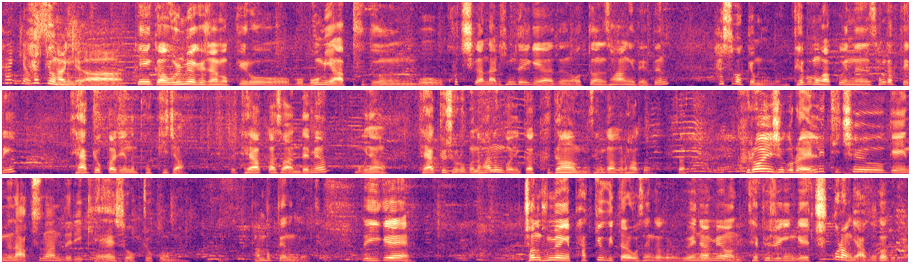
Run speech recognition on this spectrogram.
할게 할 게 없어. 없는 할게. 거야. 아, 그러니까 울며 겨자 먹기로 뭐 몸이 아프든 뭐 코치가 날 힘들게 하든 어떤 상황이 되든 할 수밖에 없는 거예요. 대부분 갖고 있는 생각들이 대학교까지는 버티자. 대학 가서 안 되면 뭐 그냥 대학교 졸업은 하는 거니까 그 다음 생각을 하고 그래서 그런 식으로 엘리트 체육에 있는 악순환들이 계속 조금 반복되는 것 같아요. 근데 이게 저는 분명히 바뀌고 있다고 생각을 해요. 왜냐하면 대표적인 게 축구랑 야구가 그래요.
